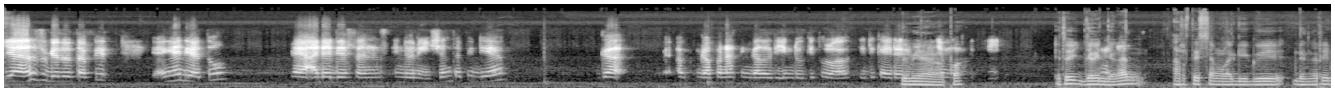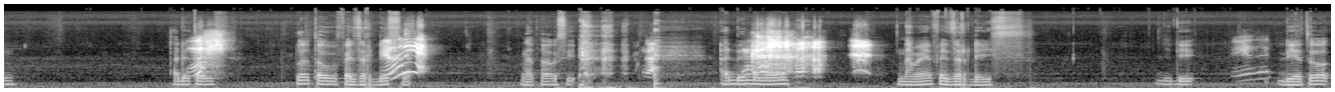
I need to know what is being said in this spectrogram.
yes gitu. Tapi kayaknya dia tuh kayak ada descent Indonesian tapi dia nggak nggak pernah tinggal di Indo gitu loh jadi kayak dari Demi dulunya apa? di Itu jangan-jangan artis yang lagi gue dengerin ada tahu? Lo tahu Feather Days Really? nggak? Nggak tahu sih. Nggak. ada namanya namanya Feather Days. Jadi Really? dia tuh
